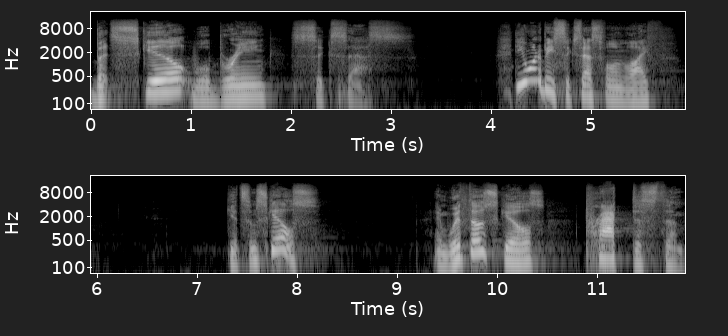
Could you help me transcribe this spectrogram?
but skill will bring success. Do you want to be successful in life? Get some skills. And with those skills, practice them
